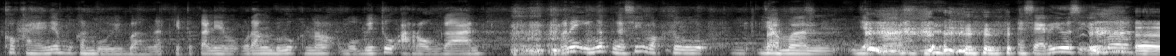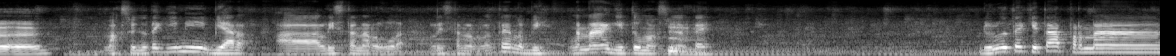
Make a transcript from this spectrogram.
kok kayaknya bukan Bobby banget gitu kan yang orang dulu kenal Bobby tuh arogan. Mana inget gak sih waktu zaman zaman eh serius ini mah. Eh, maksudnya teh gini biar uh, listener listener teh lebih ngena gitu maksudnya Hmm. Dulu teh kita pernah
